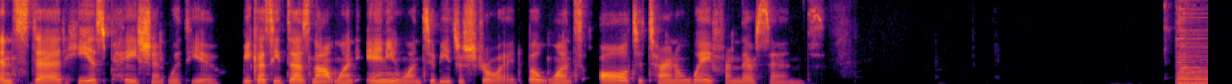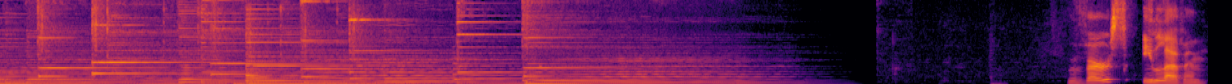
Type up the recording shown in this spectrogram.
Instead, he is patient with you because he does not want anyone to be destroyed, but wants all to turn away from their sins. Verse 11,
